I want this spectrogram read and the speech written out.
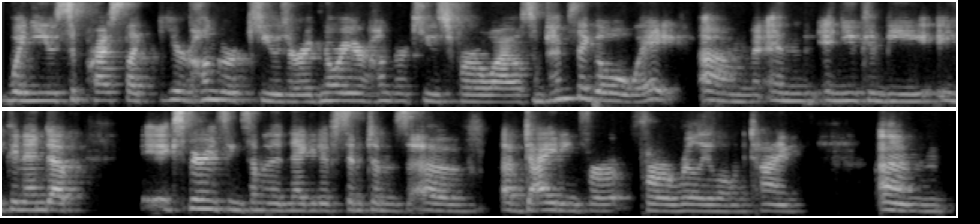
when you suppress like your hunger cues or ignore your hunger cues for a while sometimes they go away. Um, and and you can be you can end up experiencing some of the negative symptoms of of dieting for for a really long time. Um,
